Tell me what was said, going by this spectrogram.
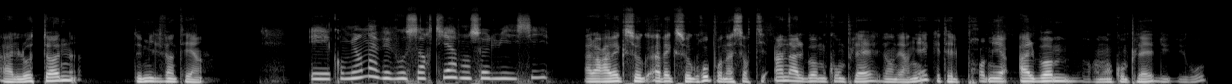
à l'automne 2021. Et combien en avez-vous sorti avant celui-ci? Alors avec ce, avec ce groupe, on a sorti un album complet l'an dernier, qui était le premier album vraiment complet du, du groupe.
